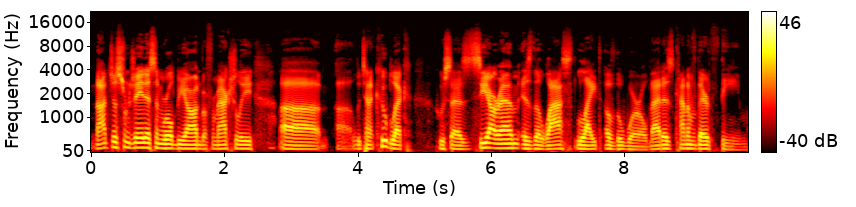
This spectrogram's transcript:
not just from Jadis and World Beyond, but from actually uh, uh, Lieutenant Kublek, who says CRM is the last light of the world. That is kind of their theme.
